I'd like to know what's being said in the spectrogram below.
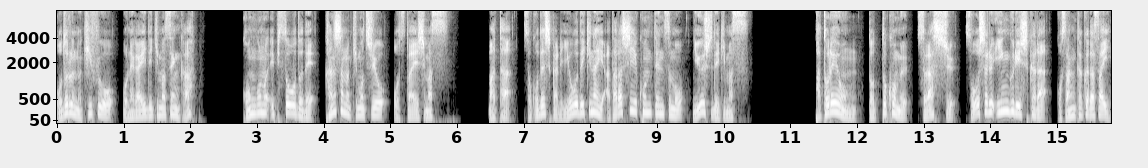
5ドルの寄付をお願いできませんか？今後のエピソードで感謝の気持ちをお伝えします。また、そこでしか利用できない新しいコンテンツも入手できます。patreon.com スラッシュソーシャルイングリッシュからご参加ください。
